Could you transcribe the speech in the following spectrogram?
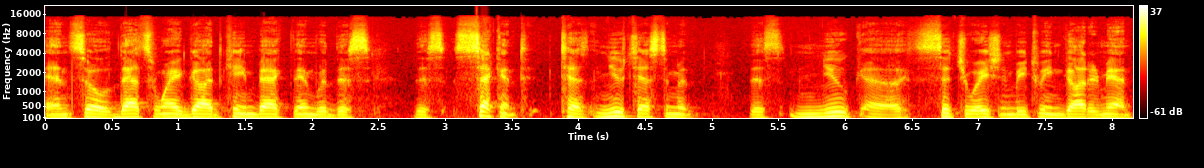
And so that's why God came back then with this, this second New Testament, this new uh, situation between God and man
